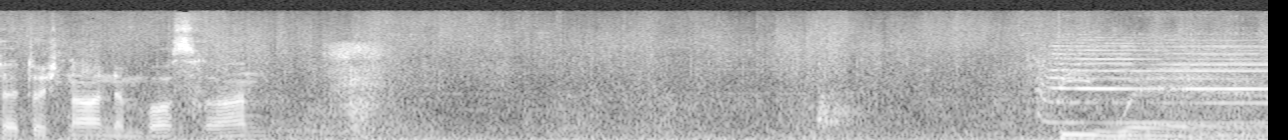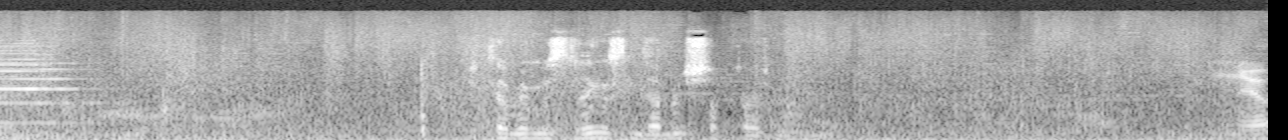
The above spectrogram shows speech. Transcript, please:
Stellt euch nah an den Boss ran. Ich glaube, wir müssen links einen Damage Stop gleich machen. Ja,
